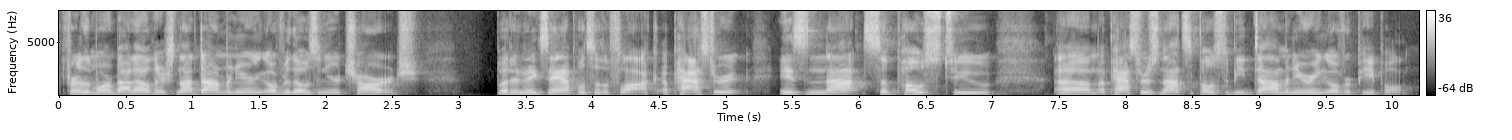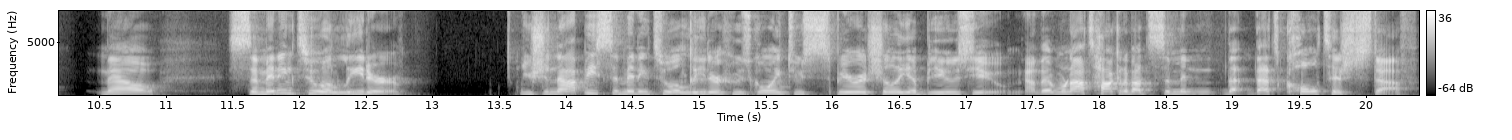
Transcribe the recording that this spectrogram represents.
Furthermore, about elders, not domineering over those in your charge, but an example to the flock. A pastor is not supposed to, um, a pastor is not supposed to be domineering over people. Now, submitting to a leader, you should not be submitting to a leader who's going to spiritually abuse you. Now, that we're not talking about submitting, that, that's cultish stuff,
